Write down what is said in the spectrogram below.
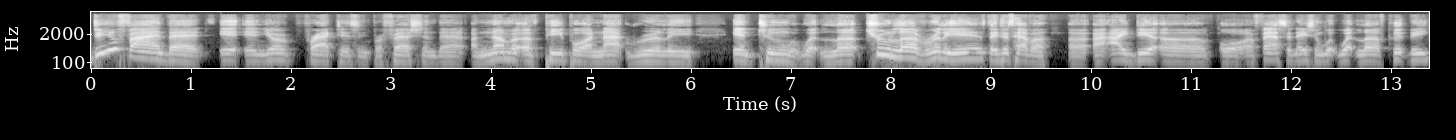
do you find that in your practice and profession that a number of people are not really in tune with what love, true love, really is. They just have a, a, a idea of or a fascination with what love could be.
